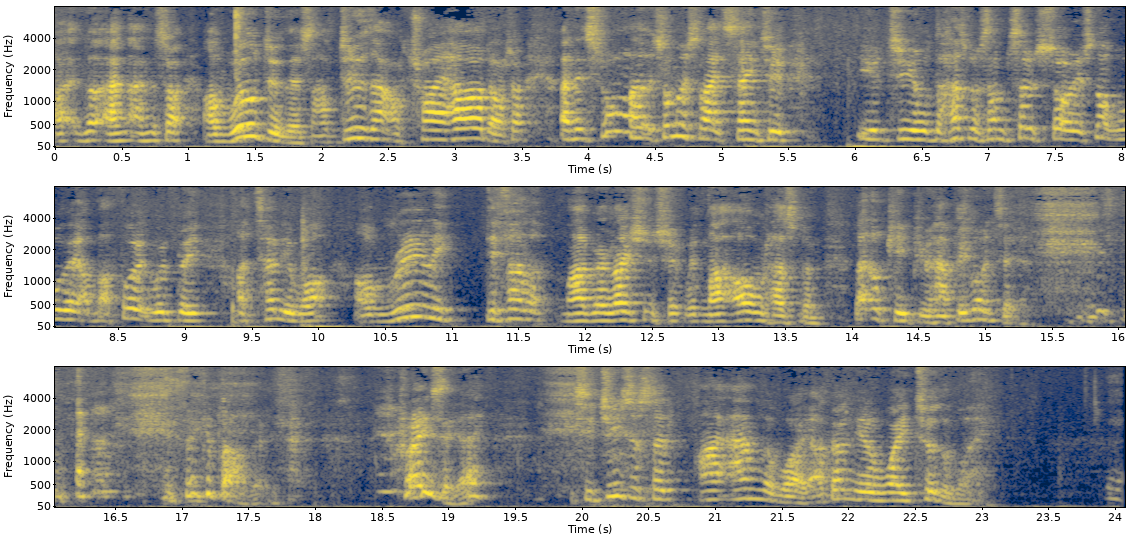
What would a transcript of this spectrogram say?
I, and, and so I will do this. I'll do that. I'll try hard. I'll try. And it's almost, it's almost like saying to you, to your husband, "I'm so sorry. It's not what I thought it would be. I tell you what. I'll really develop my relationship with my old husband. That'll keep you happy, won't it? think about it. It's crazy, eh? You see, Jesus said, I am the way. I don't need a way to the way. Yes.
